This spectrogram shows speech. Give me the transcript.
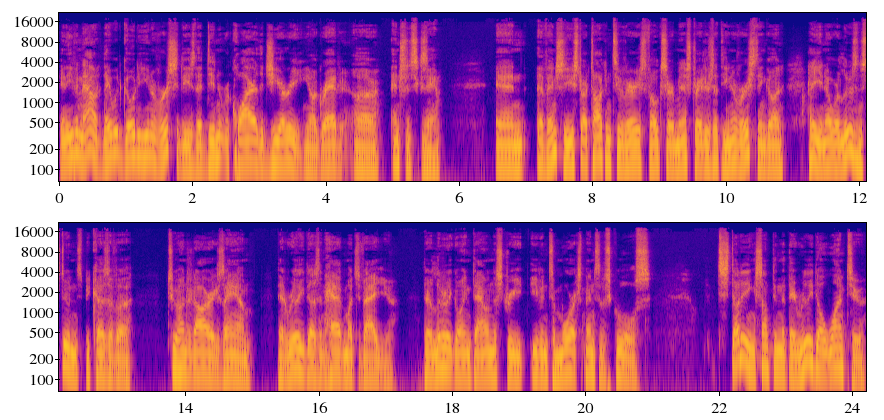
and even now, they would go to universities that didn't require the GRE, you know, a grad uh, entrance exam. And eventually you start talking to various folks or administrators at the university and going, Hey, you know, we're losing students because of a $200 exam that really doesn't have much value. They're literally going down the street, even to more expensive schools, studying something that they really don't want to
